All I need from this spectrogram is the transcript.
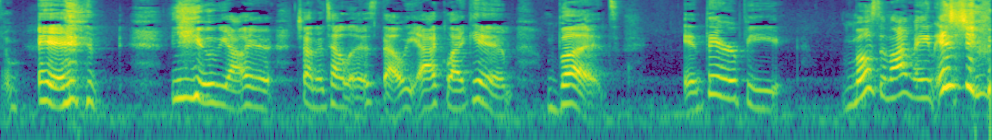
and you be out here trying to tell us that we act like him, but in therapy, most of my main issues.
